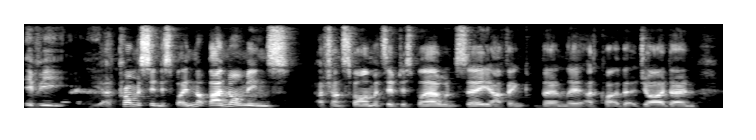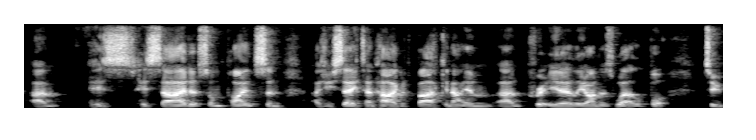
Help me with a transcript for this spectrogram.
if he a promising display, not by no means a transformative display, I wouldn't say. I think Burnley had quite a bit of joy down um, his his side at some points, and as you say, Ten Hag was barking at him um, pretty early on as well. But to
